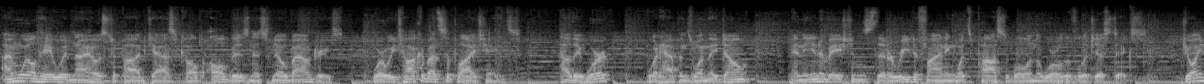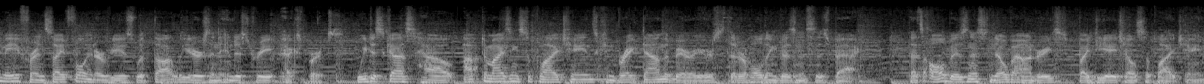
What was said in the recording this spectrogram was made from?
I'm Will Haywood and I host a podcast called All Business, No Boundaries, where we talk about supply chains, how they work, what happens when they don't, and the innovations that are redefining what's possible in the world of logistics. Join me for insightful interviews with thought leaders and industry experts. We discuss how optimizing supply chains can break down the barriers that are holding businesses back. That's All Business, No Boundaries by DHL Supply Chain.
